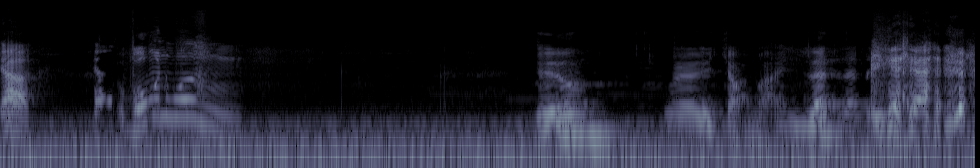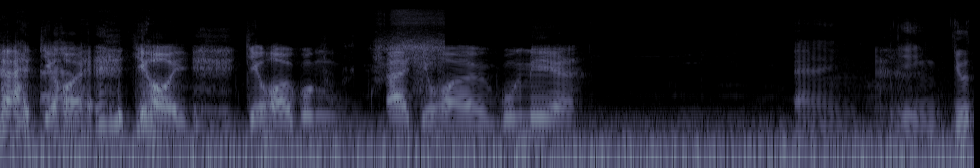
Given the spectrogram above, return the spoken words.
À, vũ minh quân. Kiểu Quê đi chồng bãi lết lết đi. Triệu hồi triệu hồi triệu hồi quân à, triệu hồi quân nia. À, gì chút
